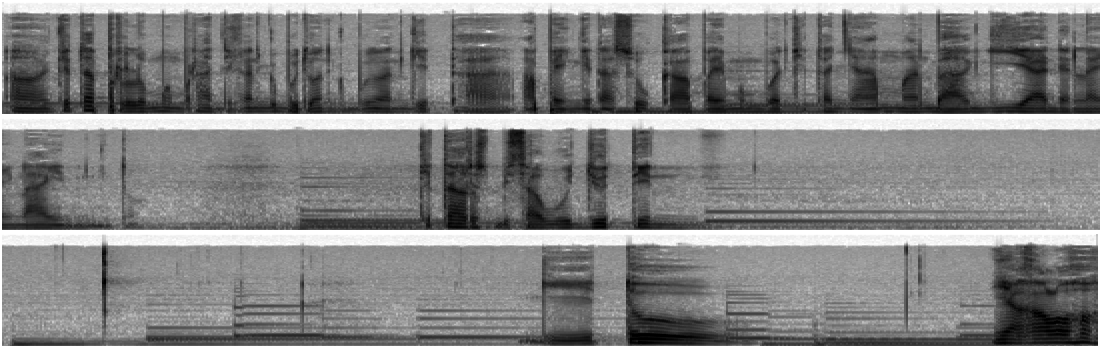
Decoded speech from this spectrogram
uh, kita perlu memperhatikan kebutuhan-kebutuhan kita, apa yang kita suka, apa yang membuat kita nyaman, bahagia dan lain-lain gitu. Kita harus bisa wujudin gitu. Ya kalau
